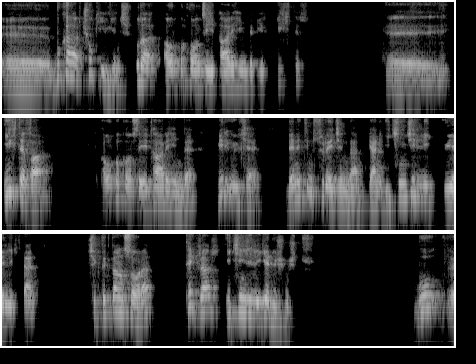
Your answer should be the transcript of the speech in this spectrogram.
E, bu karar çok ilginç. Bu da Avrupa Konseyi tarihinde bir ilktir. E, ilk defa Avrupa Konseyi tarihinde bir ülke denetim sürecinden yani ikinci lig üyelikten çıktıktan sonra tekrar ikinci lige düşmüştür. Bu e,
